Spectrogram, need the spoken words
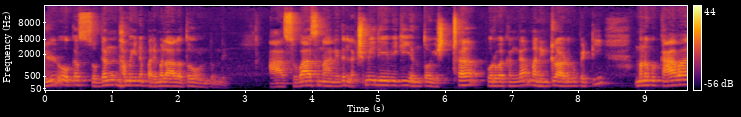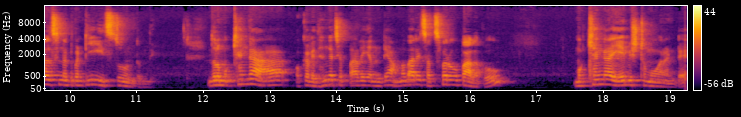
ఇల్లు ఒక సుగంధమైన పరిమళాలతో ఉంటుంది. ఆ సువాసన అనేది లక్ష్మీదేవికి ఎంతో ఇష్టపూర్వకంగా మన ఇంట్లో అడుగుపెట్టి మనకు కావాల్సినటువంటి ఇస్తూ ఉంటుంది. ఇందులో ముఖ్యంగా ఒక విధంగా చెప్పాలి అని అంటే అమ్మవారి సత్స్వరూపాలకు ముఖ్యంగా ఏమి ఇష్టము అని అంటే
